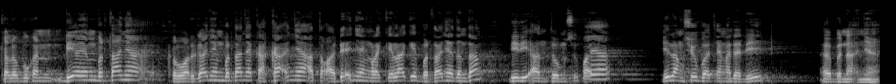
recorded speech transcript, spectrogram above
Kalau bukan dia yang bertanya, keluarganya yang bertanya, kakaknya atau adiknya yang laki-laki bertanya tentang diri antum supaya hilang syubhat yang ada di uh, benaknya.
